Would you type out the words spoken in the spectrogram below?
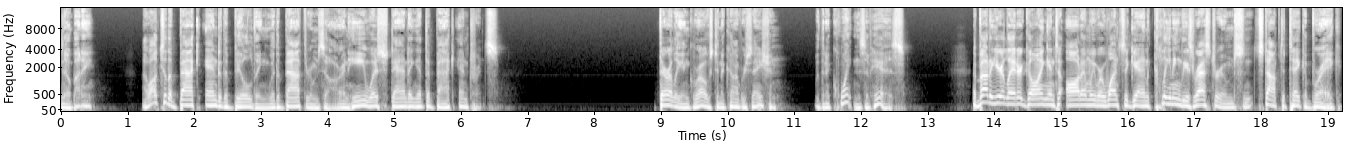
nobody. I walked to the back end of the building where the bathrooms are, and he was standing at the back entrance, thoroughly engrossed in a conversation with an acquaintance of his. About a year later, going into autumn, we were once again cleaning these restrooms and stopped to take a break.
